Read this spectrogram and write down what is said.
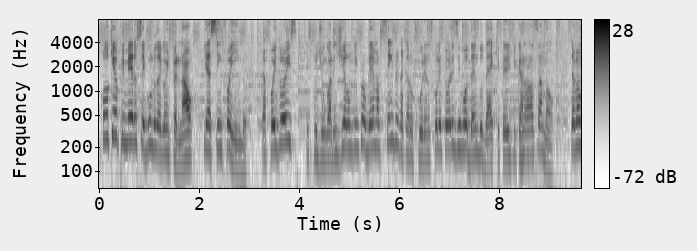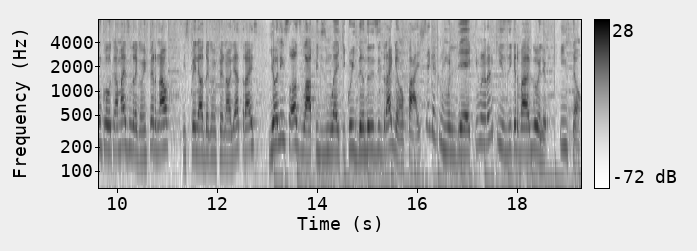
Coloquei o primeiro, o segundo dragão infernal e assim foi indo. Já foi dois, explodiu um Golem de Gelo, não tem problema, sempre tacando fúria nos coletores e rodando o deck para ele ficar na nossa mão. Já vamos colocar mais um dragão infernal, espelhar o dragão infernal ali atrás. E olhem só as lápides, moleque, cuidando desse dragão. Pai, chega com o moleque, mano, olha que zica do bagulho. Então,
